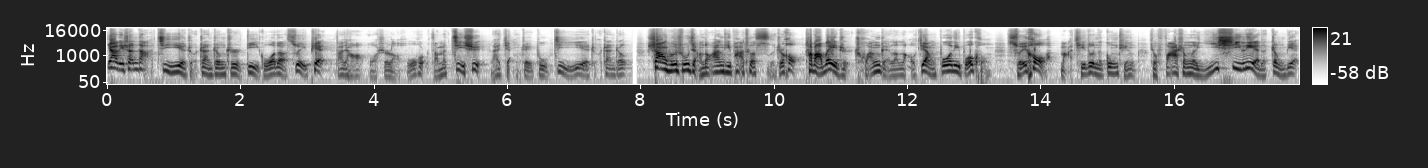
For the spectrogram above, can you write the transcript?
亚历山大继业者战争之帝国的碎片。大家好，我是老胡胡，咱们继续来讲这部继业者战争。上回书讲到安提帕特死之后，他把位置传给了老将波利伯孔。随后，马其顿的宫廷就发生了一系列的政变。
